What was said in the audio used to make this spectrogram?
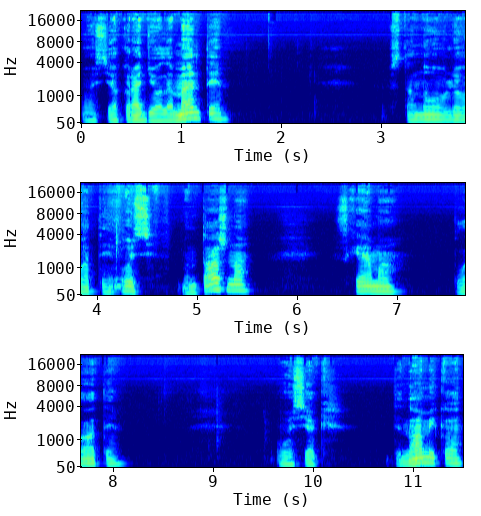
Ось як радіоелементи встановлювати. Ось монтажна схема плати. Ось як динаміка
